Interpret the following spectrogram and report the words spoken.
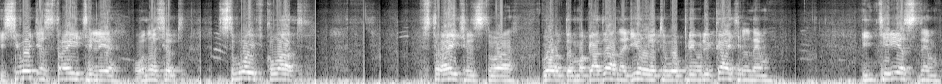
И сегодня строители вносят свой вклад строительство города Магадана, делают его привлекательным, интересным,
